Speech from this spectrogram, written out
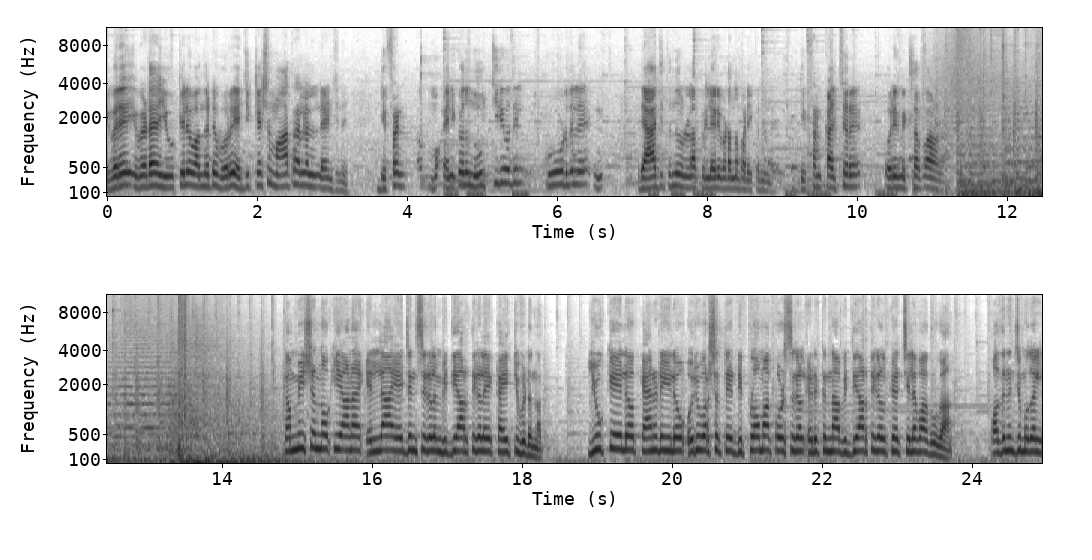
ഇവർ ഇവിടെ യു കെയിൽ വന്നിട്ട് വെറും എഡ്യൂക്കേഷൻ മാത്രമല്ല ലേൺ ചെയ്യുന്നത് ഡിഫറെന്റ് എനിക്കൊന്ന് നൂറ്റി ഇരുപതിൽ കൂടുതൽ രാജ്യത്തു നിന്നുള്ള പിള്ളേർ ഇവിടെ നിന്ന് പഠിക്കുന്നുണ്ട്. ഡിഫറെന്റ് കൾച്ചർ ഒരു മിക്സപ്പ് ആണ്. കമ്മീഷൻ നോക്കിയാണ് എല്ലാ ഏജൻസികളും വിദ്യാർത്ഥികളെ കയറ്റിവിടുന്നത്. യു കെയിലോ കാനഡയിലോ ഒരു വർഷത്തെ ഡിപ്ലോമ കോഴ്സുകൾ എടുക്കുന്ന വിദ്യാർത്ഥികൾക്ക് ചിലവാകുക. പതിനഞ്ച് മുതൽ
